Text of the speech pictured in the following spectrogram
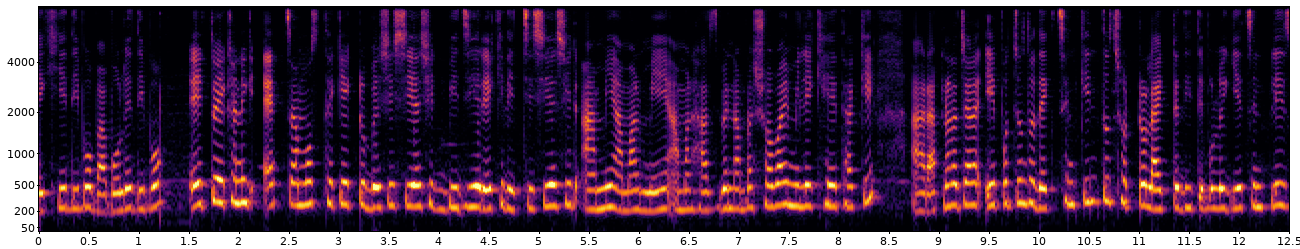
দেখিয়ে দিব বা বলে দিব। এই তো এখানে এক চামচ থেকে একটু বেশি সিয়াশিট ভিজিয়ে রেখে দিচ্ছি। সিয়াশিট আমি, আমার মেয়ে, আমার হাজব্যান্ড আমরা সবাই মিলে খেয়ে থাকি। আর আপনারা যারা এ পর্যন্ত দেখছেন, কিন্তু ছোট্ট লাইকটা দিতে বলে গিয়েছেন প্লিজ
